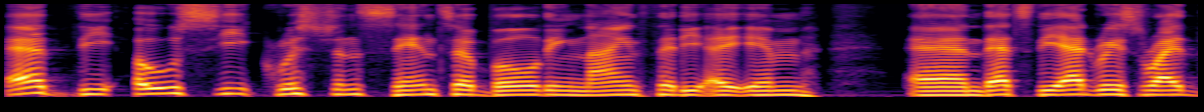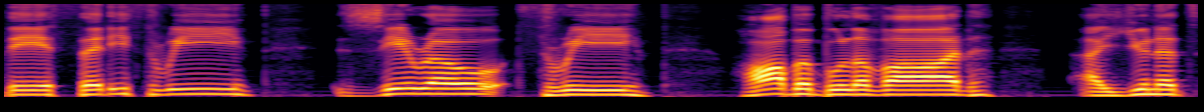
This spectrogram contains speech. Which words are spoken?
at the OC Christian Center building, 9:30 a.m. And that's the address right there, 33- 03 Harbor Boulevard, uh, Unit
